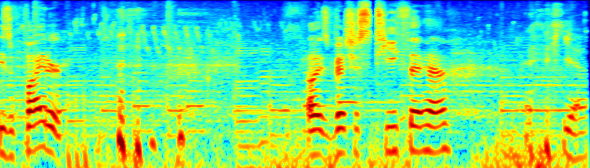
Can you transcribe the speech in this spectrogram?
he's a fighter. All these vicious teeth they have. yeah.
